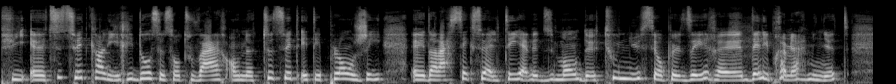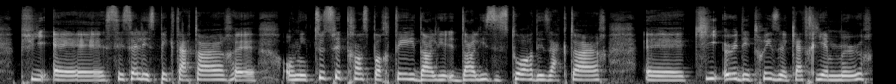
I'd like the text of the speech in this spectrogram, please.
Puis, tout de suite, quand les rideaux se sont ouverts, on a tout de suite été plongé dans la sexualité. Il y avait du monde de tout nu, si on peut le dire, euh, dès les premières minutes. Puis euh, c'est ça, les spectateurs, euh, on est tout de suite transportés dans les dans les histoires des acteurs qui eux détruisent le quatrième mur.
